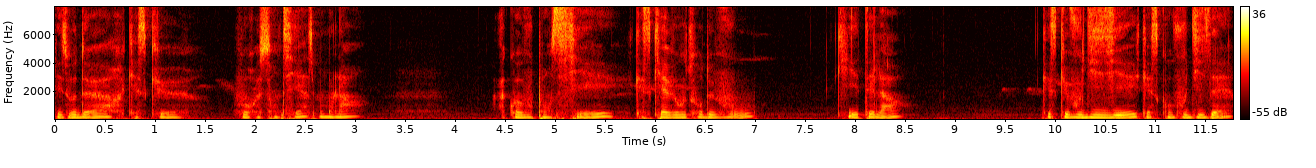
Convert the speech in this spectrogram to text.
les odeurs, qu'est-ce que vous ressentiez à ce moment-là, à quoi vous pensiez, qu'est-ce qu'il y avait autour de vous, qui était là, qu'est-ce que vous disiez, qu'est-ce qu'on vous disait,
